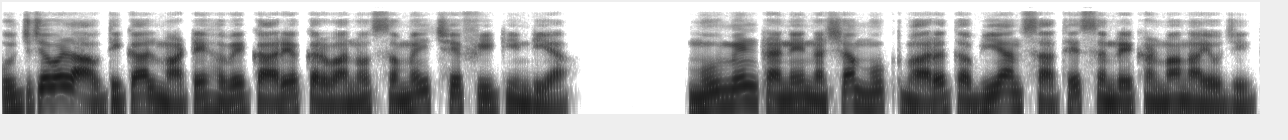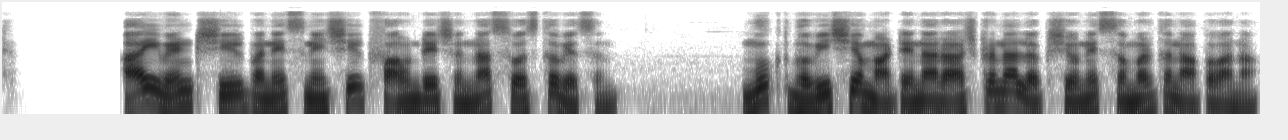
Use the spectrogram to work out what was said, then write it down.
ઉજ્જવળ આવતીકાલ માટે હવે કાર્ય કરવાનો સમય છે ફિટ ઇન્ડિયા. મૂવમેન્ટ અને નશા મુક્ત ભારત અભિયાન સાથે સંરેખણમાં આયોજિત. આ ઇવેન્ટ શિલ્પ અને સ્નેહશિલ્પ ફાઉન્ડેશનના સ્વસ્થ વ્યસન, મુક્ત ભવિષ્ય માટેના રાષ્ટ્રના લક્ષ્યોને સમર્થન આપવાના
